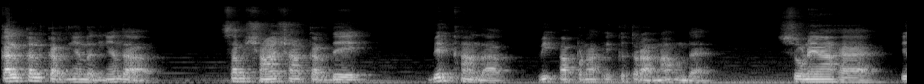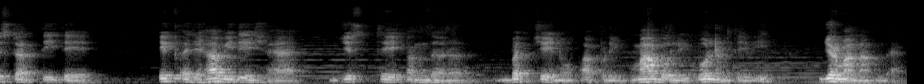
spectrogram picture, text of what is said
ਕਲਕਲ ਕਰਦੀਆਂ ਨਦੀਆਂ ਦਾ, ਸਭ ਛਾਂ ਛਾਂ ਕਰਦੇ ਬਿਰਖਾਂ ਦਾ ਵੀ ਆਪਣਾ ਇੱਕ ਤਰਾਨਾ ਹੁੰਦਾ ਹੈ। ਸੁਣਿਆ ਹੈ ਇਸ ਧਰਤੀ ਤੇ ਇੱਕ ਅਜਿਹਾ ਵੀ ਦੇਸ਼ ਹੈ ਜਿਸ ਦੇ ਅੰਦਰ ਬੱਚੇ ਨੂੰ ਆਪਣੀ ਮਾਂ ਬੋਲੀ ਬੋਲਣ ਤੇ ਵੀ ਜੁਰਮਾਨਾ ਹੁੰਦਾ ਹੈ।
